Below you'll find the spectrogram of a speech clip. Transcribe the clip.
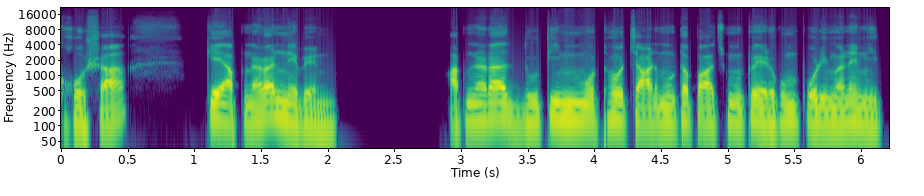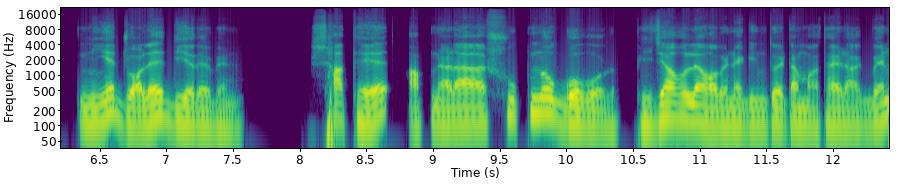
খোসাকে আপনারা নেবেন। আপনারা দু, তিন মুঠো, চার মুঠো, পাঁচ মুঠো এরকম পরিমাণে নিয়ে জলে দিয়ে দেবেন। সাথে আপনারা শুকনো গোবর, ভিজা হলে হবে না, কিন্তু এটা মাথায় রাখবেন,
